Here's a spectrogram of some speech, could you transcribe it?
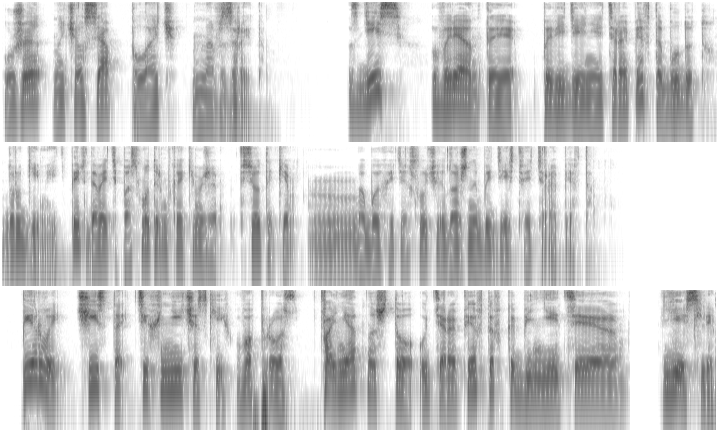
уже начался плач на взрыв. Здесь варианты поведения терапевта будут другими. И теперь давайте посмотрим, каким же все-таки в обоих этих случаях должны быть действия терапевта. Первый чисто технический вопрос. Понятно, что у терапевта в кабинете, если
